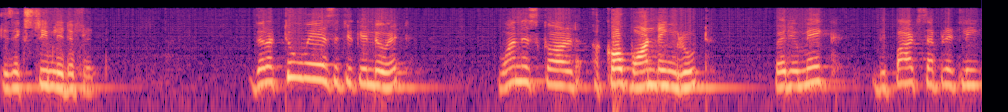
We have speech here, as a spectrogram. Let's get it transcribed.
is extremely different. There are two ways that you can do it. One is called a co-bonding route, where you make the part separately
